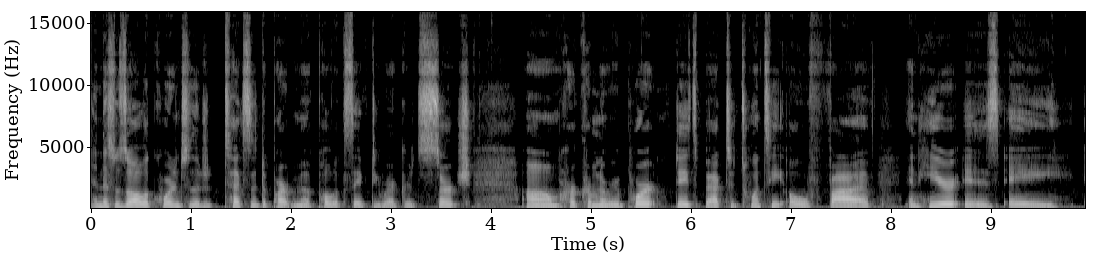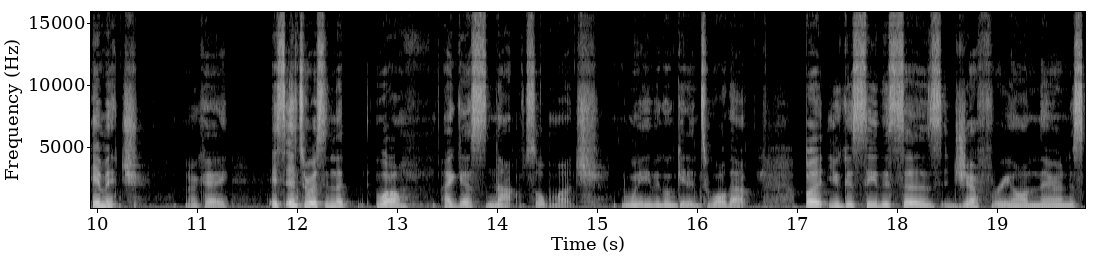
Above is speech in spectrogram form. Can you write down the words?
And this was all according to the Texas Department of Public Safety Records search. Um, her criminal report dates back to 2005. And here is a image. Okay. It's interesting that, well, I guess not so much. We ain't even gonna get into all that. But you can see this says Jeffrey on there and this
